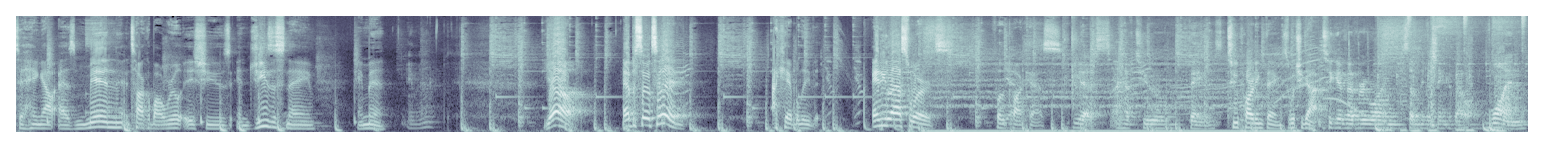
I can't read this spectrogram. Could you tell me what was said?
to hang out as men and talk about real issues. In Jesus' name, amen. Amen. Yo, episode 10. I can't believe it. Any last words for the Yes. podcast? Yes, I have two things Two parting things. What you got? to give everyone something to think about. One,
